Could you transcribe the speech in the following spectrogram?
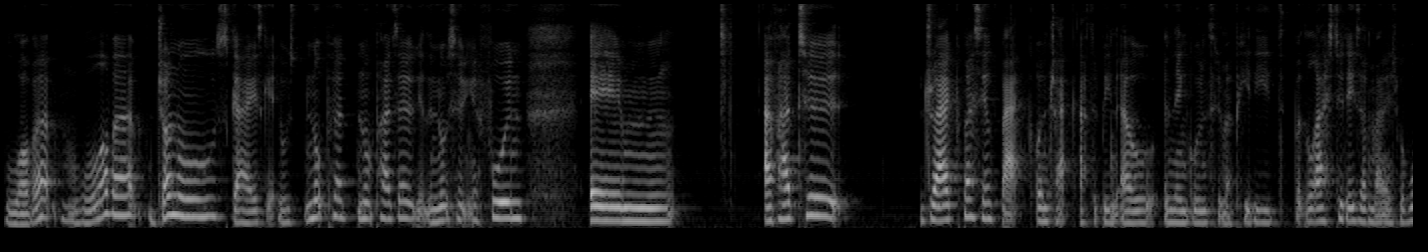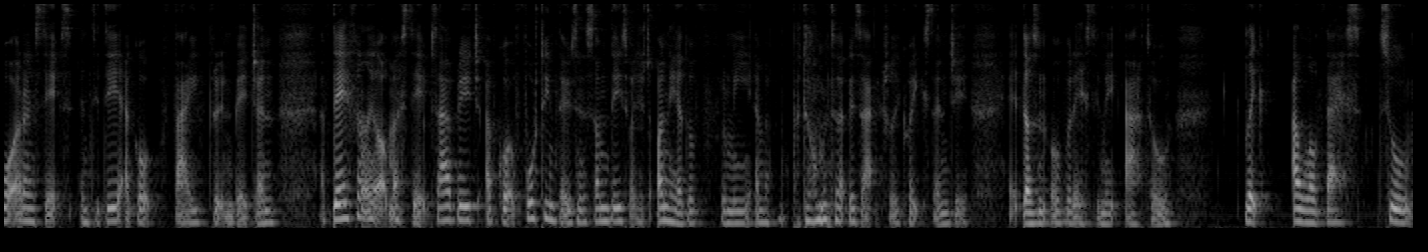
Love it, love it. Journals, guys, get those notepad notepads out, get the notes out on your phone. Um, I've had to drag myself back on track after being ill and then going through my period. But the last two days I've managed my water and steps, and today I got five fruit and veg in. I've definitely got my steps average. I've got 14,000 some days, which is unheard of for me, and my pedometer is actually quite stingy. It doesn't overestimate at all. Like, I love this. So,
